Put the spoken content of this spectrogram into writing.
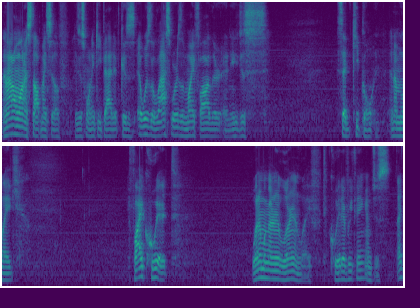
And I don't want to stop myself. I just want to keep at it because it was the last words of my father and he just said, keep going. And I'm like, if I quit, what am I going to learn in life? To quit everything? I'm just, I,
